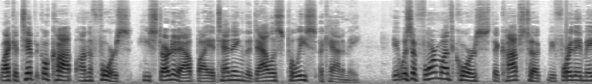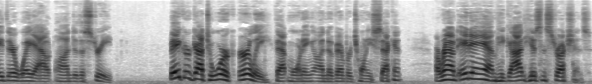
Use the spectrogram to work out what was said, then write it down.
Like a typical cop on the force, he started out by attending the Dallas Police Academy. It was a four month course that cops took before they made their way out onto the street. Baker got to work early that morning on November 22nd. Around 8 a.m., he got his instructions.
